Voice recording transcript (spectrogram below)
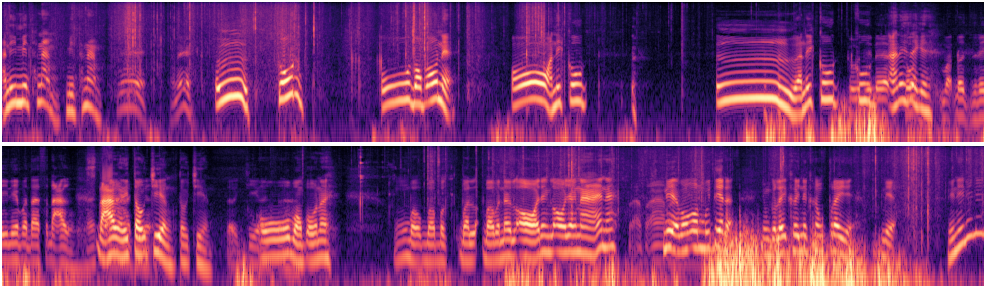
អានេះមានថ្នាំមានថ្នាំនេះនេះអឺកូនអូយបងប្អូននេះអូអានេះគូតអឺអានេះគូតគូតអានេះស្អីគេមកដូចសេរីនេះប៉ុន្តែស្ដើងស្ដើងអានេះតូចជាងតូចជាងតូចជាងអូបងប្អូនហើយ បើបើបើបើបើបើនៅល្អអញ្ចឹងល្អយ៉ាងណាឯណាស្អាតស្អាតនេះបងប្អូនមួយទៀតខ្ញុំក៏លេចឃើញនៅក្នុងព្រៃនេះនេះនេះនេះនេះ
